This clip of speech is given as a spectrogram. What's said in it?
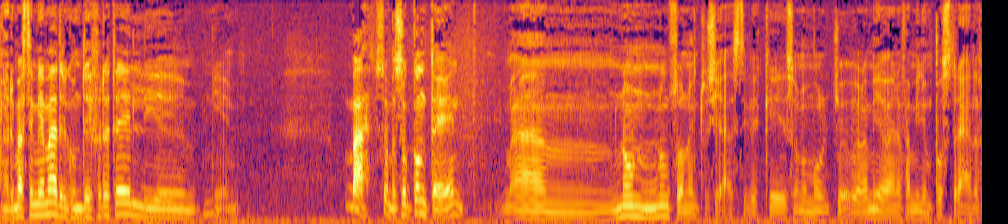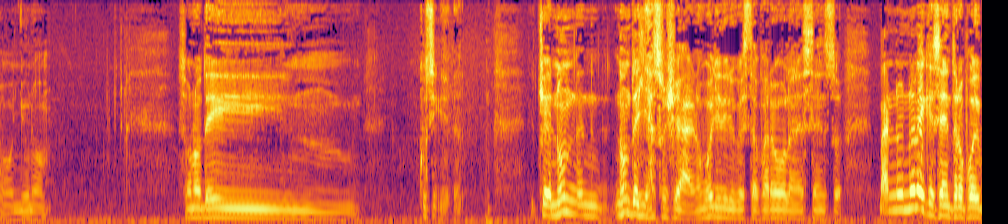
È rimasta mia madre con dei fratelli e. Bah, insomma, sono contenti ma um, non, non, sono entusiasti perché sono molto, cioè, la mia è una famiglia un po' strana, sono, ognuno sono dei um, così cioè non, non, degli asociali, non voglio dire questa parola nel senso, ma non è che sentono poi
